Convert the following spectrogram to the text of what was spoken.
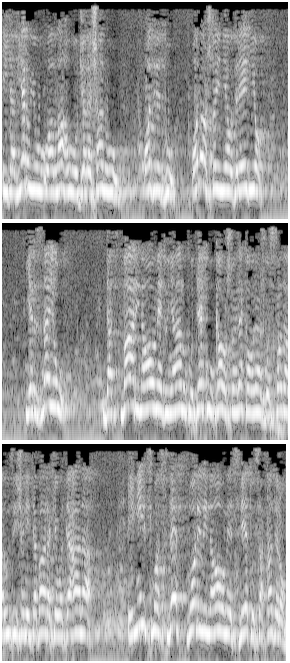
i da vjeruju u Allahu Đelešanu odredbu ono što im je odredio jer znaju da stvari na ovome dunjaluku teku kao što je rekao naš gospodar uzvišeni Tebarak je o Teala i mi smo sve stvorili na ovome svijetu sa kaderom.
